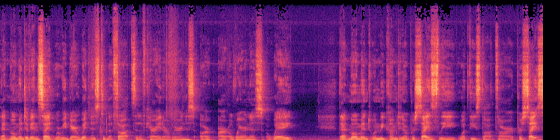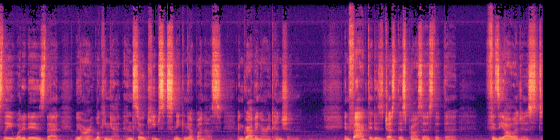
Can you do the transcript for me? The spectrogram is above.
That moment of insight where we bear witness to the thoughts that have carried our awareness, our, our awareness away. That moment when we come to know precisely what these thoughts are, precisely what it is that we aren't looking at, and so keeps sneaking up on us and grabbing our attention. In fact, it is just this process that the physiologist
